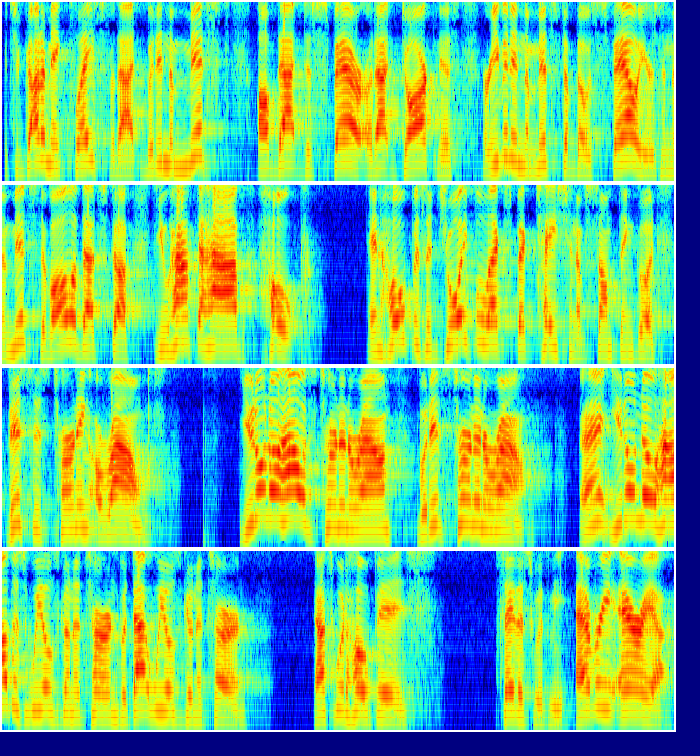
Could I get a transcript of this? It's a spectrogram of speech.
but you've got to make place for that. But in the midst of that despair or that darkness, or even in the midst of those failures, in the midst of all of that stuff, you have to have hope. And hope is a joyful expectation of something good. This is turning around. You don't know how it's turning around, but it's turning around. Right? You don't know how this wheel's going to turn, but that wheel's going to turn. That's what hope is. Say this with me. Every area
